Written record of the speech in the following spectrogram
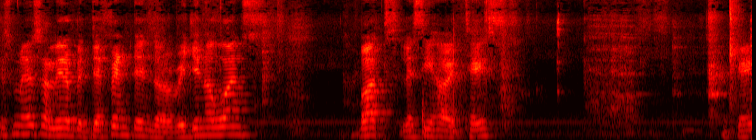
it smells a little bit different than the original ones. But let's see how it tastes. Okay.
